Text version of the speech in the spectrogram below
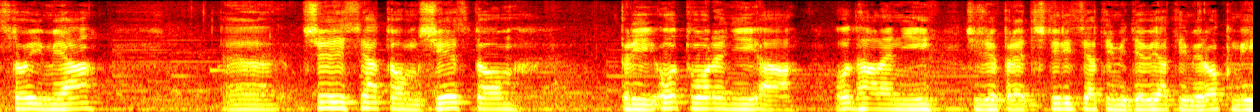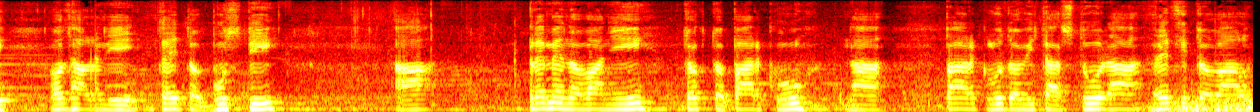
stojím ja, e, v 66. pri otvorení a odhalení, čiže pred 49 rokmi, odhalení tejto busty a premenovaní tohto parku na park Ludovita Štúra recitoval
